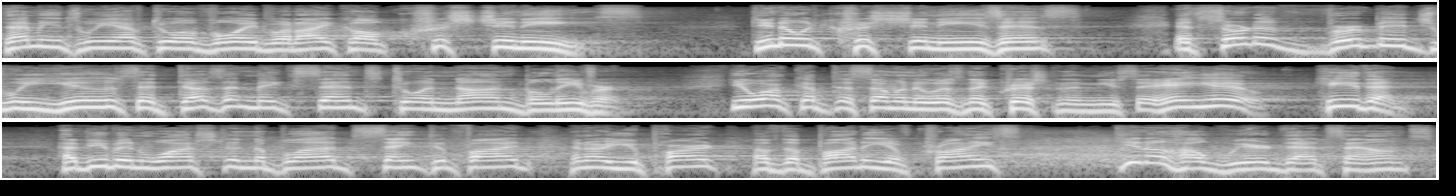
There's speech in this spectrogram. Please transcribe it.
That means we have to avoid what I call Christianese. Do you know what Christianese is? It's sort of verbiage we use that doesn't make sense to a non believer. You walk up to someone who isn't a Christian and you say, Hey, you, heathen, have you been washed in the blood, sanctified, and are you part of the body of Christ? Do you know how weird that sounds?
